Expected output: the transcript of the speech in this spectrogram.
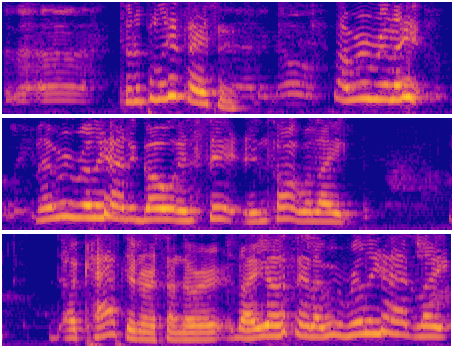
to the uh to the police station. had to go Like we really, to the police. like we really had to go and sit and talk with like a captain or something, or like you know what I'm saying. Like we really had like,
